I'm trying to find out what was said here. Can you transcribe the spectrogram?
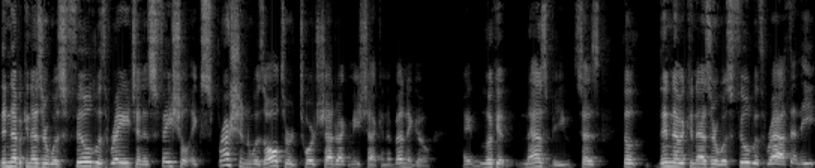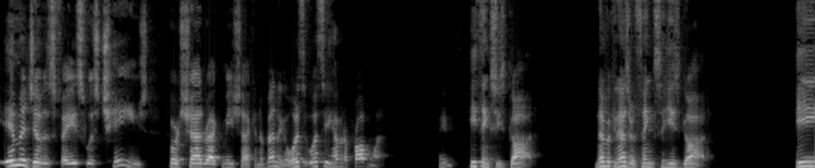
Then Nebuchadnezzar was filled with rage, and his facial expression was altered towards Shadrach, Meshach, and Abednego. Hey, look at NASB. It says, Then Nebuchadnezzar was filled with wrath, and the image of his face was changed towards Shadrach, Meshach, and Abednego. What is, what's he having a problem with? He thinks he's God. Nebuchadnezzar thinks he's God. He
